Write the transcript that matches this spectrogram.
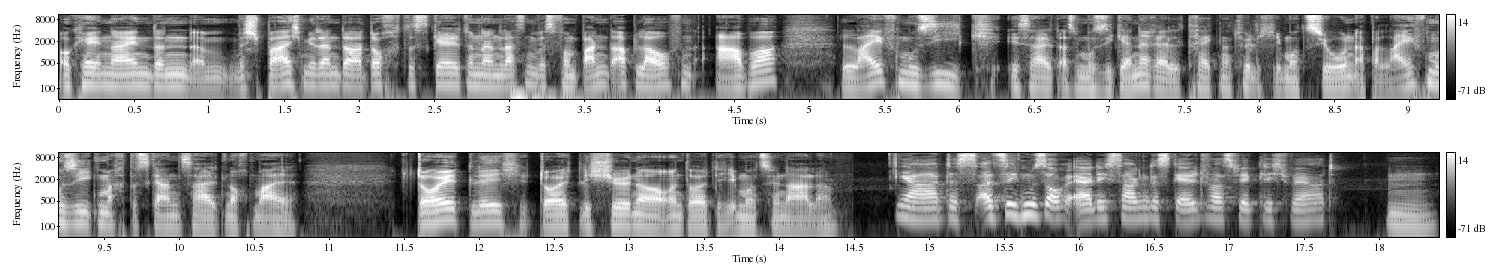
okay, nein, dann ähm, spare ich mir dann da doch das Geld und dann lassen wir es vom Band ablaufen. Aber Live-Musik ist halt, also Musik generell trägt natürlich Emotionen, aber Live-Musik macht das Ganze halt nochmal deutlich, deutlich schöner und deutlich emotionaler. Ja, das, also ich muss auch ehrlich sagen, das Geld war es wirklich wert. Hm.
